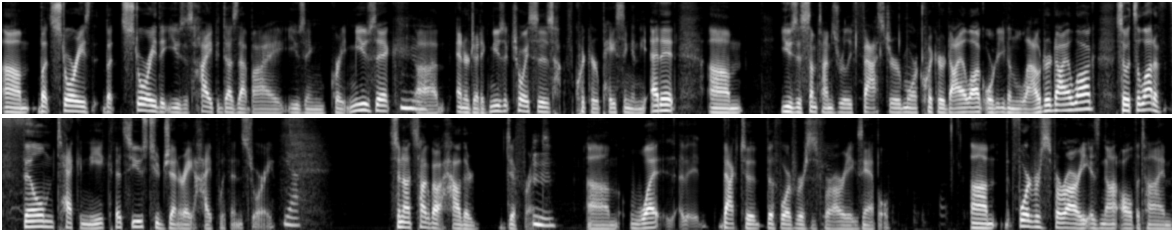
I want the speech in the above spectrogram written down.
Um, but stories but story that uses hype It does that by using great music uh, energetic music choices quicker pacing in the edit um, uses sometimes really faster, more quicker dialogue or even louder dialogue. So it's a lot of film technique that's used to generate hype within story. Yeah. so now let's talk about how they're different. Um, what back to the Ford versus Ferrari example. Um, Ford versus Ferrari is not all the time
